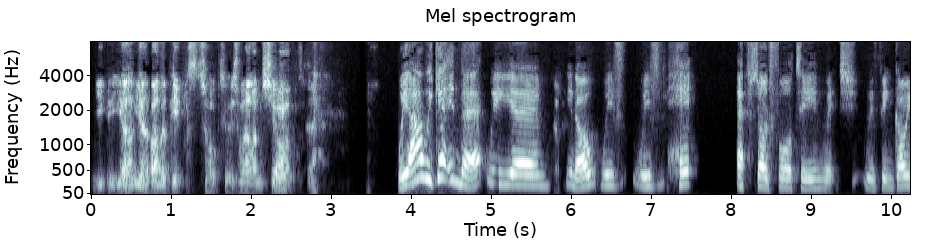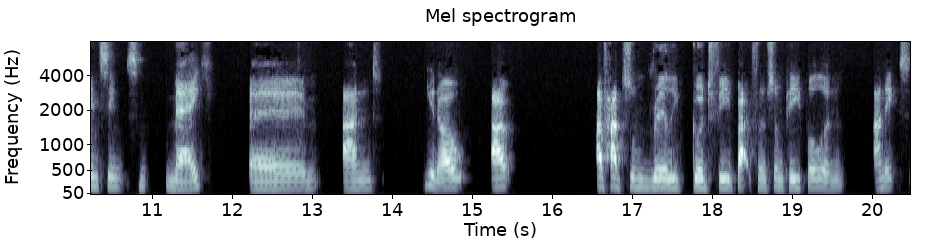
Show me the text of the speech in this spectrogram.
You, you'll, you'll have other people to talk to as well, I'm sure. we are We're getting there. We um you know we've we've hit episode 14 which we've been going since may. Um and you know i i've had some really good feedback from some people and and it's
